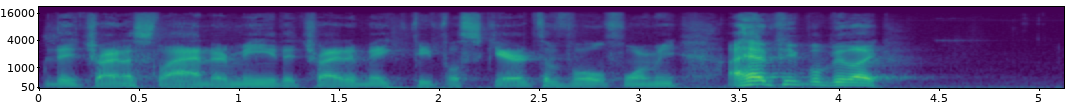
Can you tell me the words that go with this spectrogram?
They try to slander me. They try to make people scared to vote for me. I had people be like,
